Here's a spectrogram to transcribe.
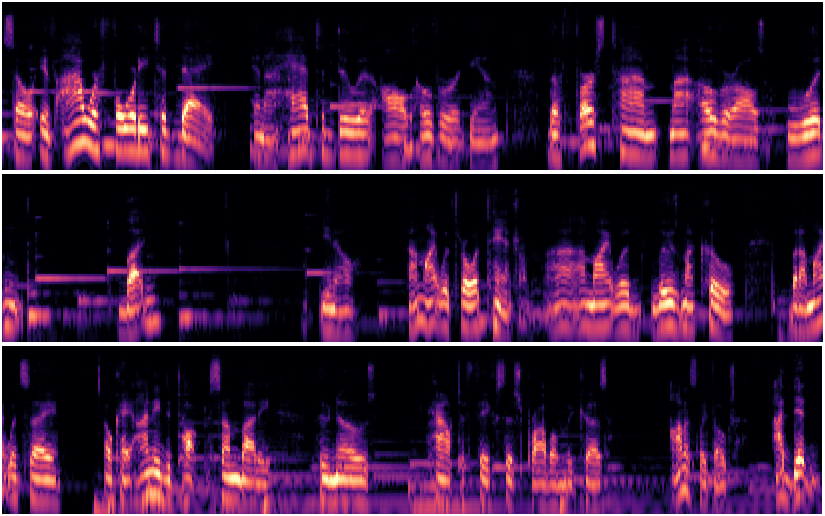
So if I were 40 today and I had to do it all over again, the first time my overalls wouldn't button, you know, I might would throw a tantrum. I, I might would lose my cool, but I might would say, okay, I need to talk to somebody who knows how to fix this problem because honestly, folks, I didn't.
